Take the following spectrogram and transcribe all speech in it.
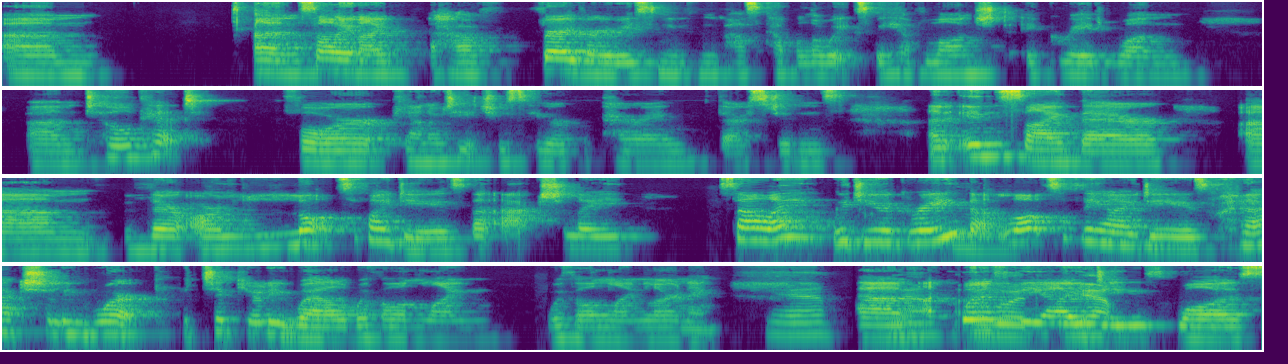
Um, and Sally and I have very, very recently, within the past couple of weeks, we have launched a grade one um, toolkit for piano teachers who are preparing their students. And inside there, um, there are lots of ideas that actually, Sally, would you agree that lots of the ideas would actually work particularly well with online with online learning? Yeah. Um, yeah one I of would, the ideas yeah. was,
